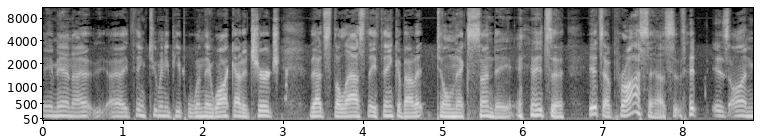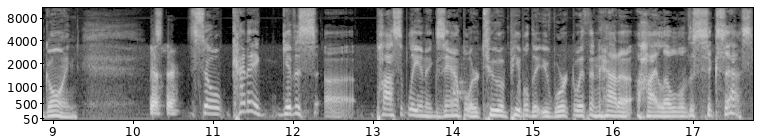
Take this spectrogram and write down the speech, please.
Amen. I I think too many people when they walk out of church, that's the last they think about it till next Sunday. And it's a it's a process that is ongoing. Yes, sir. So, kind of give us uh, possibly an example or two of people that you've worked with and had a, a high level of success?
